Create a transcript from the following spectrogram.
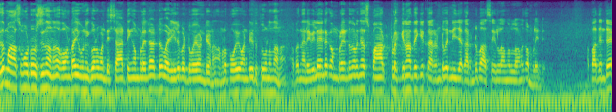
ഇത് മാസ് മോട്ടോഴ്സിൽ നിന്നാണ് ഹോണ്ട യൂണിക്കോൺ വണ്ടി സ്റ്റാർട്ടിങ് കംപ്ലൈന്റ് ആയിട്ട് വഴിയിൽ പെട്ടുപോയ വണ്ടിയാണ്. നമ്മൾ പോയി വണ്ടി എടുത്തു കൊണ്ടുവന്നതാണ് അപ്പോൾ നിലവിൽ അതിന്റെ കംപ്ലൈന്റ് എന്ന് പറഞ്ഞാൽ സ്പാർക്ക് പ്ലഗിനകത്തേക്ക് കറണ്ട് വന്നില്ല. കറണ്ട് പാസ് ചെയ്യില്ല എന്നുള്ളതാണ് കംപ്ലൈന്റ് അപ്പോൾ അതിന്റെ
